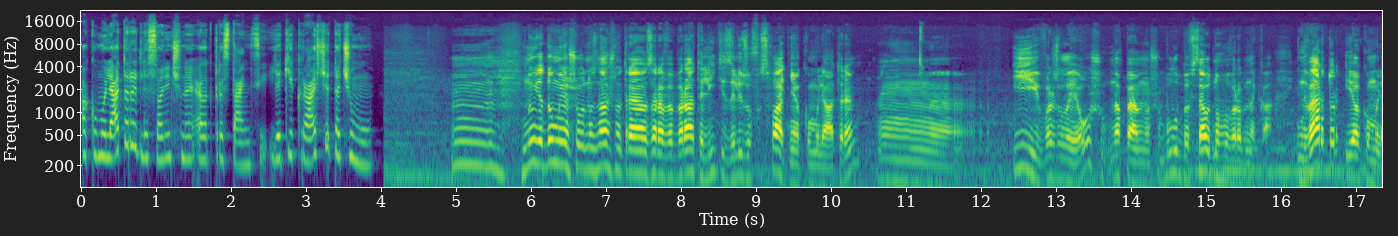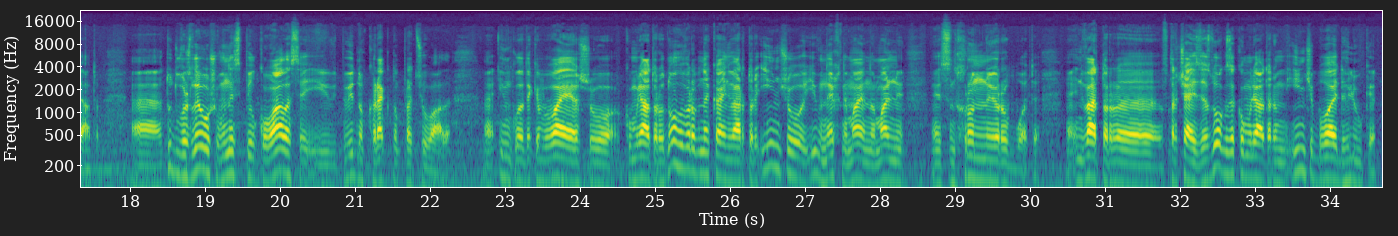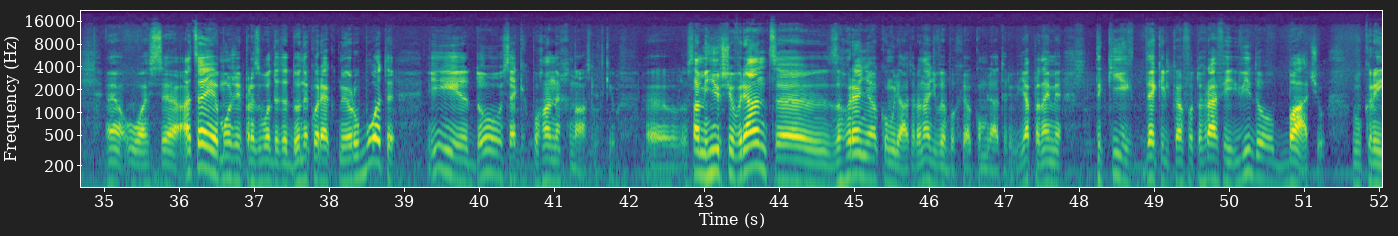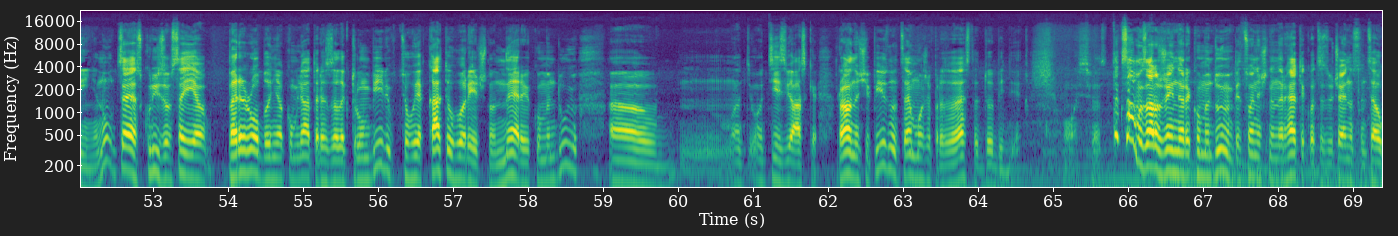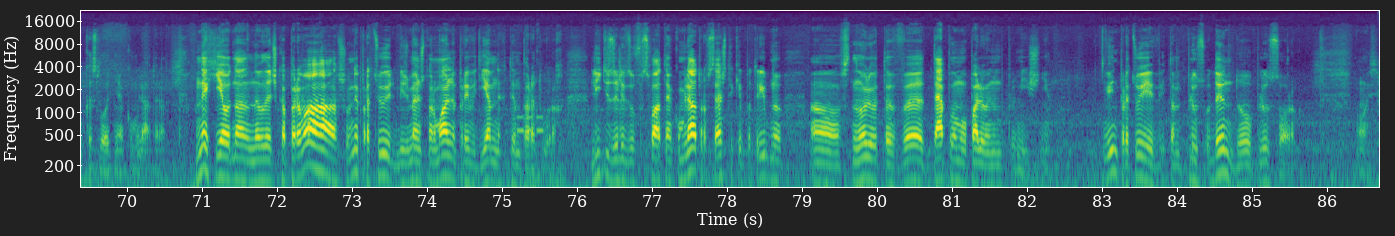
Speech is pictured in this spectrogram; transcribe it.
Акумулятори для сонячної електростанції. Які краще та чому? М, Ну, я думаю, що однозначно треба зараз вибирати літі залізофосфатні акумулятори. Е, І важливо, що, напевно, що було би все одного виробника: інвертор і акумулятор. Е, Тут важливо, щоб вони спілкувалися і відповідно коректно працювали. Е, Інколи таке буває, що акумулятор одного виробника, інвертор іншого, і в них немає нормальної е, синхронної роботи. Е, Інвертор втрачає зв'язок з акумулятором, інші бувають глюки. Ось. А це може призводити до некоректної роботи і до всяких поганих наслідків. Е, Самий гірший варіант це загоряння акумулятора, навіть вибухи акумуляторів. Я принаймні таких декілька фотографій і відео бачу в Україні. Ну, це, скоріш за все, є перероблені акумулятори з електромобілів. Цього я категорично не рекомендую. Оці зв'язки рано чи пізно це може призвести до біди. Ось так само зараз вже і не рекомендуємо під сонячну енергетику. Це звичайно свинцево-кислотні акумулятори. У них є одна невеличка перевага, що вони працюють більш-менш нормально при від'ємних температурах. Літій залізофосфатний акумулятор все ж таки потрібно е, встановлювати в теплому опалювальному приміщенні. Він працює від там плюс 1 до плюс 40. Ось.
